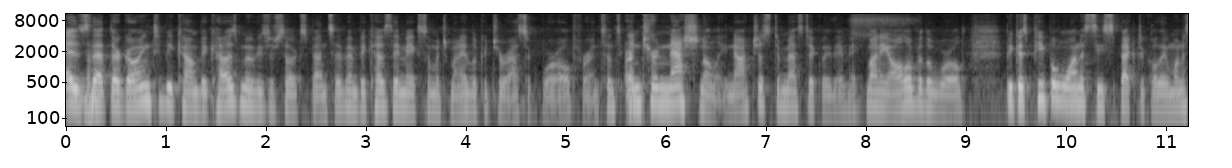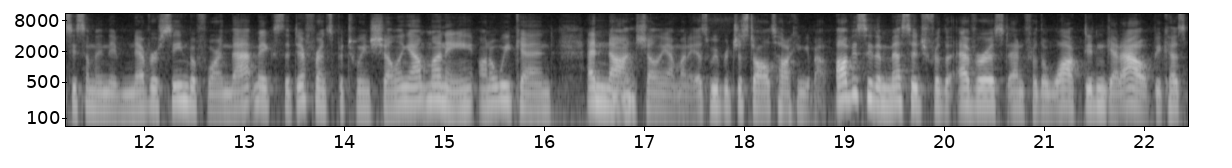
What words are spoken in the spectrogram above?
is mm-hmm. that they're going to become because movies are so expensive and because they make so much money. Look at Jurassic World, for instance, internationally, not just domestically. They make money all over the world because people want to see spectacle. They want to see something they've never seen before, and that makes the difference between shelling out money on a weekend and not mm-hmm. shelling out money, as we were just all talking about. Obviously, the message for the Everest and for the walk didn't get out because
